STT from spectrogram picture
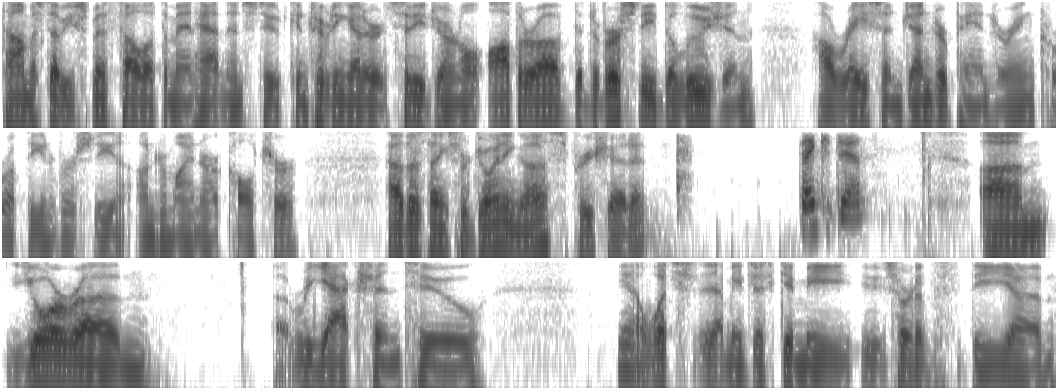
Thomas W. Smith Fellow at the Manhattan Institute, contributing editor at City Journal, author of The Diversity Delusion How Race and Gender Pandering Corrupt the University and Undermine Our Culture. Heather, thanks for joining us. Appreciate it. Thank you, Dan. Um, your um, uh, reaction to, you know, what's, I mean, just give me sort of the um,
